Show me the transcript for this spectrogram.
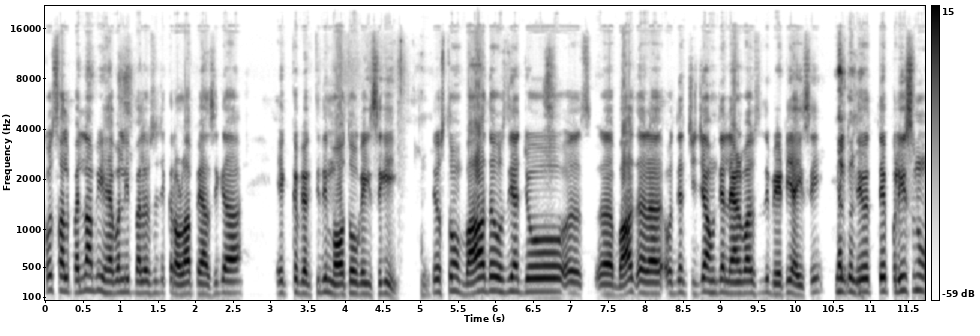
ਕੁਝ ਸਾਲ ਪਹਿਲਾਂ ਵੀ ਹੈਵਨਲੀ ਪੈਲੇਸ ਵਿੱਚ ਇੱਕ ਰੌਲਾ ਪਿਆ ਸੀਗਾ ਇੱਕ ਵਿਅਕਤੀ ਦੀ ਮੌਤ ਹੋ ਗਈ ਸੀਗੀ। ਤੇ ਉਸ ਤੋਂ ਬਾਅਦ ਉਸ ਦੀਆਂ ਜੋ ਬਾਅਦ ਉਸ ਦੀਆਂ ਚੀਜ਼ਾਂ ਹੁੰਦੀਆਂ ਲੈਣ ਵਾਸਤੇ ਉਸ ਦੀ ਬੇਟੀ ਆਈ ਸੀ। ਤੇ ਤੇ ਪੁਲਿਸ ਨੂੰ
